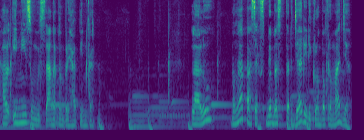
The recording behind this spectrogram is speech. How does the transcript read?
Hal ini sungguh sangat memprihatinkan. Lalu, mengapa seks bebas terjadi di kelompok remaja?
